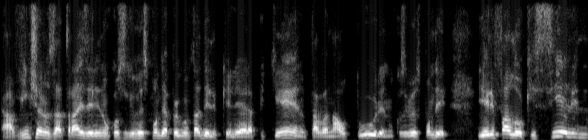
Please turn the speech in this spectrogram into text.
há 20 anos atrás ele não conseguiu responder a pergunta dele, porque ele era pequeno, estava na altura, não conseguiu responder. E ele falou que se ele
